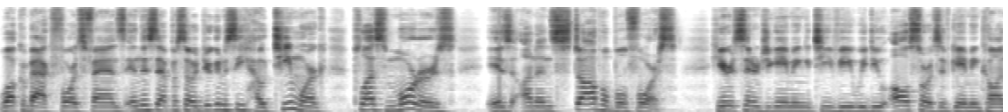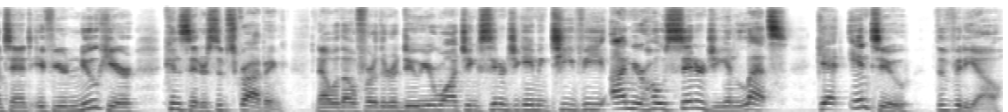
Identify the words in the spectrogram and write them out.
Welcome back, Forts fans. In this episode, you're going to see how teamwork plus mortars is an unstoppable force. Here at Synergy Gaming TV, we do all sorts of gaming content. If you're new here, consider subscribing. Now, without further ado, you're watching Synergy Gaming TV. I'm your host, Synergy, and let's get into the video.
